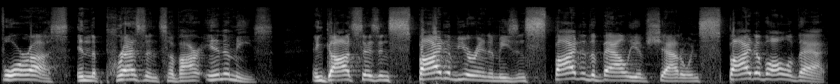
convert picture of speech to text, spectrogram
for us in the presence of our enemies. And God says, in spite of your enemies, in spite of the valley of shadow, in spite of all of that,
